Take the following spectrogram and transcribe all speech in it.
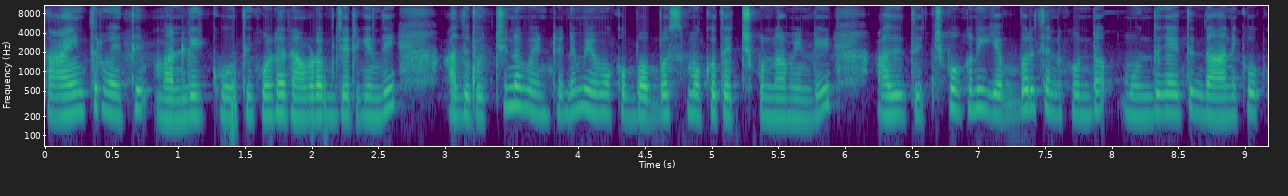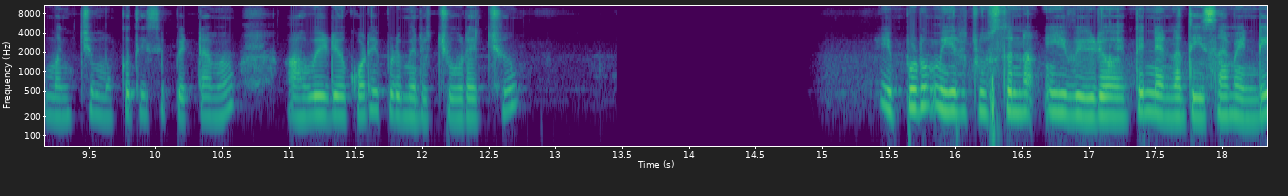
సాయంత్రం అయితే మళ్ళీ కోతి కూడా రావడం జరిగింది. అది వచ్చిన వెంటనే మేము ఒక బొబ్బస్ మొక్క తెచ్చుకున్నామండి. అది తెచ్చుకోగానే ఎవ్వరు తినకుండా ముందుగా అయితే దానికి ఒక మంచి మొక్క తీసి పెట్టాము. ఆ వీడియో కూడా ఇప్పుడు మీరు చూడొచ్చు. ఇప్పుడు మీరు చూస్తున్న ఈ వీడియో అయితే నిన్న తీసామండి.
